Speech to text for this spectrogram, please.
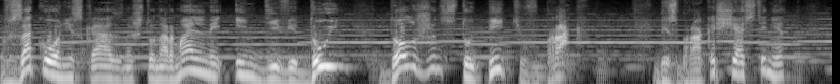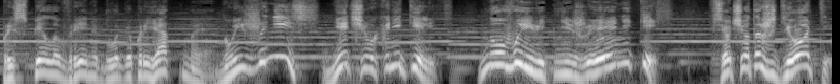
В законе сказано, что нормальный индивидуй должен вступить в брак. Без брака счастья нет приспело время благоприятное, ну и женись, нечего конетелить. Но вы ведь не женитесь, все что-то ждете.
